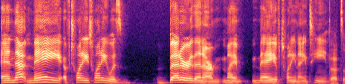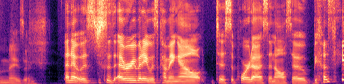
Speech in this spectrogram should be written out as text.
and that may of 2020 was better than our my may of 2019 That's amazing. And it was just because everybody was coming out to support us and also because they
